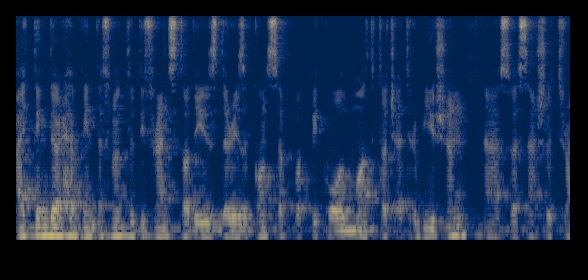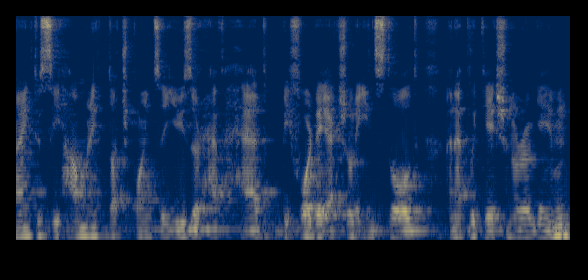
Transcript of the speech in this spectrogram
I think there have been definitely different studies. There is a concept what we call multi-touch attribution. Uh, so essentially trying to see how many touch points a user have had before they actually installed an application or a game.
